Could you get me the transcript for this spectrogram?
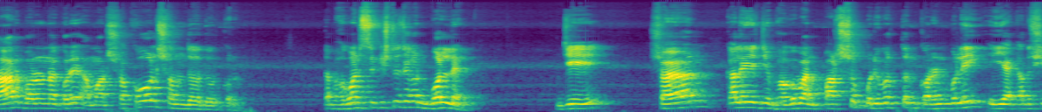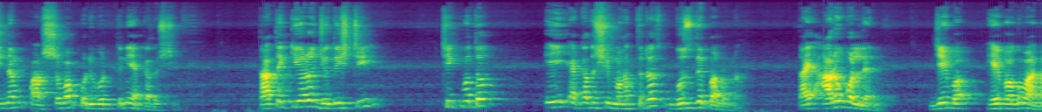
তার বর্ণনা করে আমার সকল সন্দেহ দূর করুন তা ভগবান শ্রীকৃষ্ণ যখন বললেন যে, শয়নকালে যে ভগবান পার্শ্ব পরিবর্তন করেন বলেই এই একাদশী নাম পার্শ্ব বা পরিবর্তনী একাদশী। তাতে কী হলো? যুধিষ্ঠি ঠিকমতো এই একাদশীর মাহাত্মটা বুঝতে পারল না। তাই আরও বললেন যে হে ভগবান,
